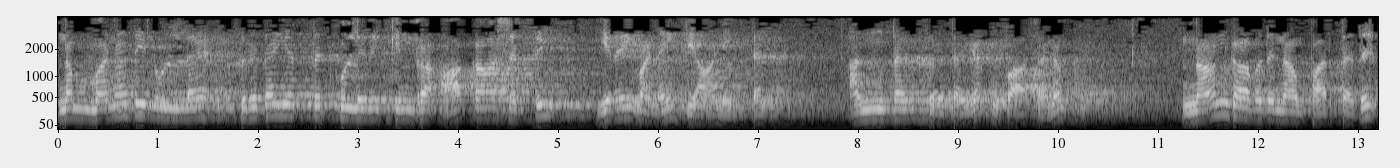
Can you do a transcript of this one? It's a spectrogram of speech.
நம் மனதில் உள்ள ஹிருதயத்திற்குள் இருக்கின்ற ஆகாசத்தில் இறைவனை தியானித்தல். அந்த ஹிருதய உபாசனம். நான்காவது நாம் பார்த்தது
